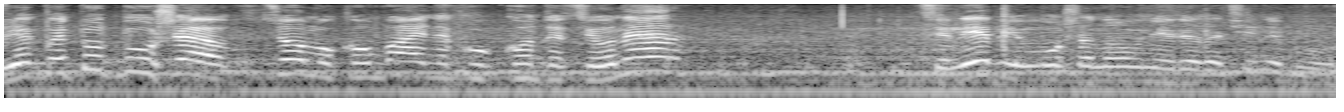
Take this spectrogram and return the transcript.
Якби тут був ще в цьому комбайнику кондиціонер, ціни б йому, шановні глядачі, не було.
